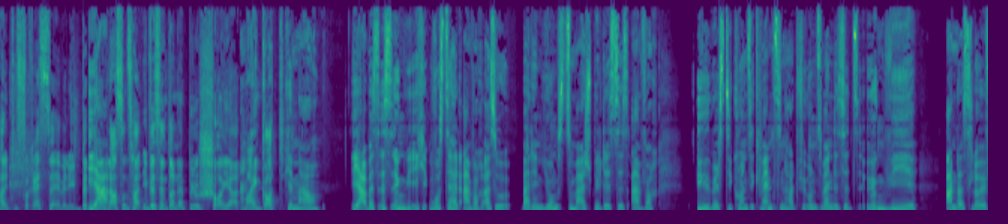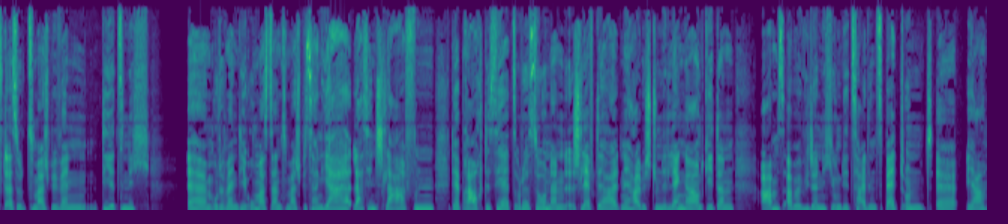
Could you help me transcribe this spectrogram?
halt die Fresse, Evelyn, bitte ja. lass uns halt, wir sind doch nicht bescheuert, mein Gott. Genau. Ja, aber es ist irgendwie, ich wusste halt einfach, also bei den Jungs zum Beispiel, dass das einfach übelst die Konsequenzen hat für uns, wenn das jetzt irgendwie anders läuft. Also zum Beispiel, wenn die jetzt nicht ähm, oder wenn die Omas dann zum Beispiel sagen, ja, lass ihn schlafen, der braucht es jetzt oder so. Und dann schläft er halt eine halbe Stunde länger und geht dann abends aber wieder nicht um die Zeit ins Bett. Und äh, ja,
